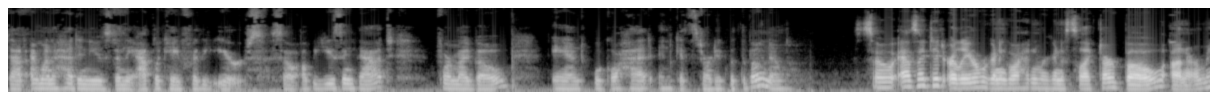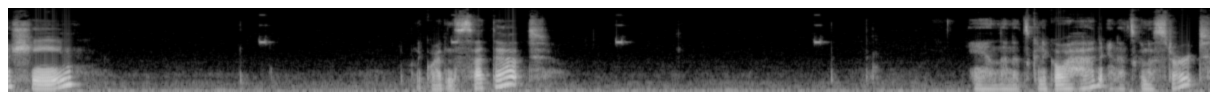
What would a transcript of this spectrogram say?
that I went ahead and used in the applique for the ears. So I'll be using that for my bow and we'll go ahead and get started with the bow now. So as I did earlier, we're going to go ahead and we're going to select our bow on our machine. I'm going to go ahead and set that. And then it's going to go ahead and it's going to start.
